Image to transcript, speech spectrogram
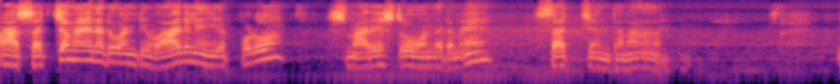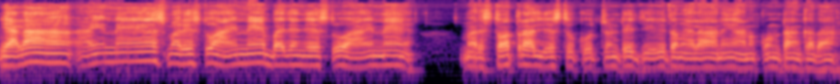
ఆ సత్యమైనటువంటి వాడిని ఎప్పుడూ స్మరిస్తూ ఉండటమే సత్యంతన. ఎలా ఆయన్నే స్మరిస్తూ ఆయన్నే భజన చేస్తూ ఆయన్నే మరి స్తోత్రాలు చేస్తూ కూర్చుంటే జీవితం ఎలా అని అనుకుంటాం కదా.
